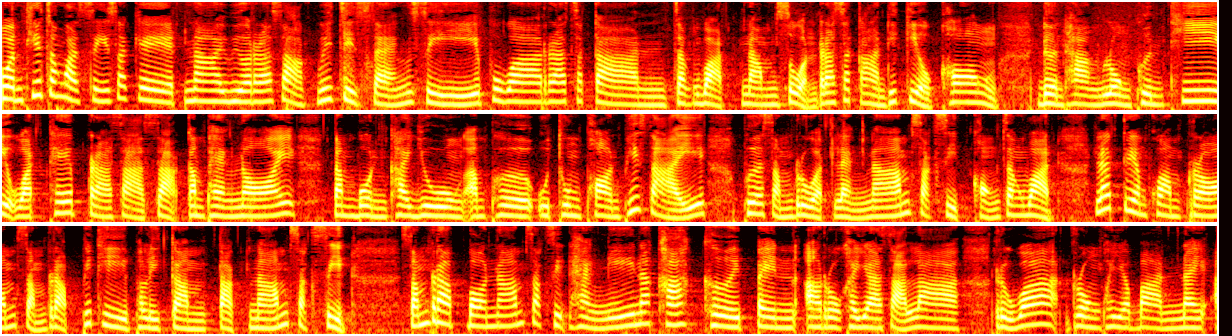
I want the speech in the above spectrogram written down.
่วนที่จังหวัดศรีสะเกดนายวิรศักดิ์วิจิตแสงสีผู้ว่าราชการจังหวัดนำส่วนราชการที่เกี่ยวข้อง เดินทางลงพื้นที่วัดเทพปราสาทสะกำแพงน้อยตำบลคายุงอำเภออุทุมพรพิสัย เพื่อสำรวจแหล่งน้ำศักดิ์สิทธิ์ของจังหวัด และเตรียมความพร้อมสำหรับพิธีพลิกรรมตักน้ำศักดิ์สิทธิ์สำหรับบ่อน้ำศักดิ์สิทธิ์แห่งนี้นะคะ เคยเป็นอโรคยาศาลา หรือว่าโรงพยาบาลในอ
